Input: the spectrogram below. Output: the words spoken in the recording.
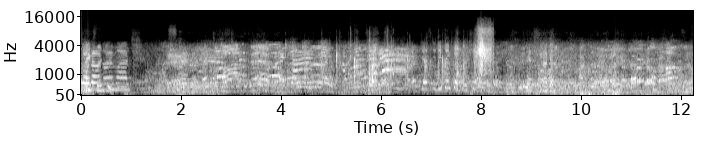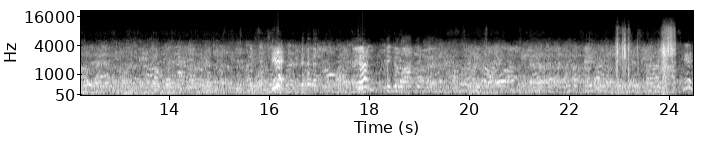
Thanks. Thank you. Jess, did you think they coached it? Yes. Okay. Did it? Done. Good.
